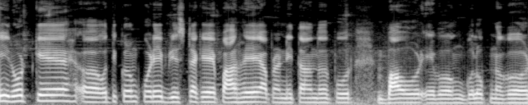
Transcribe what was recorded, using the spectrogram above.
এই রোডকে অতিক্রম করে ব্রিজটাকে পার হয়ে আপনার নিত্যানন্দপুর বাউর এবং গোলপনগর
